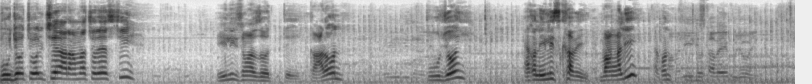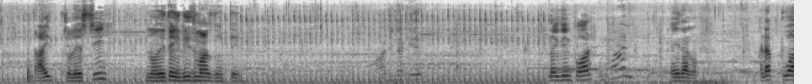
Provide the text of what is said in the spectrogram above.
পুজো চলছে আর আমরা চলে এসেছি ইলিশ মাছ ধরতে। কারণ পুজোয় এখন ইলিশ খাবে। বাঙালি এখন তাই চলে এসেছি নদীতে ইলিশ মাছ ধরতে। অনেকদিন পর এই দেখো এটা পোয়া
